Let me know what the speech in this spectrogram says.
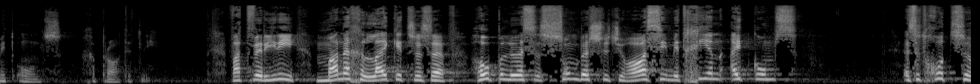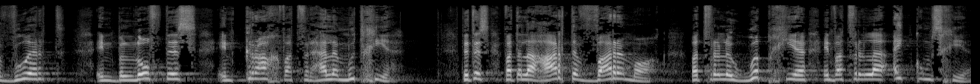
met ons gepraat het nie wat vir hierdie manne gelyk het soos 'n hulpelose somber situasie met geen uitkoms is dit God se woord en beloftes en krag wat vir hulle moed gee. Dit is wat hulle harte warm maak wat vir hulle hoop gee en wat vir hulle uitkoms gee.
